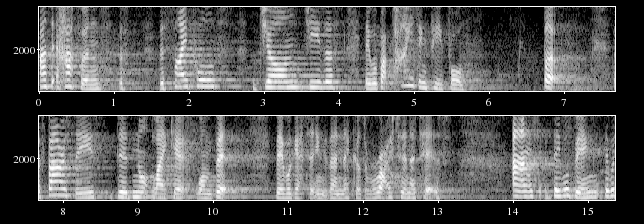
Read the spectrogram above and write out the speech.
As it happened, the disciples, John, Jesus, they were baptizing people. But the Pharisees did not like it one bit. They were getting their knickers right in a tiz. And they were being, they were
